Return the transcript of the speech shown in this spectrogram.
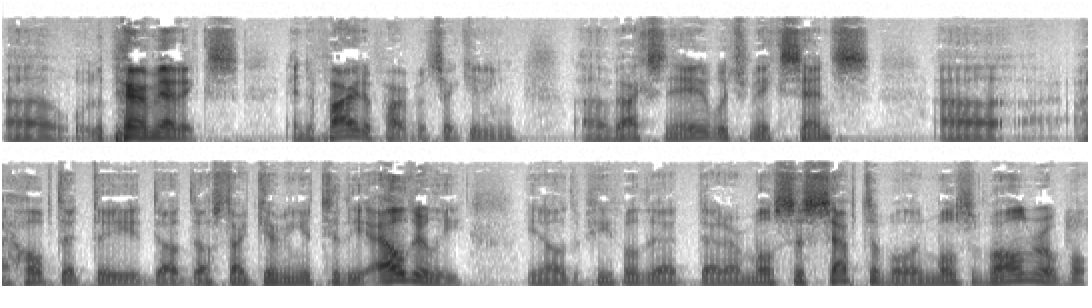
uh, the paramedics, and the fire departments are getting uh, vaccinated, which makes sense. I hope that they they'll, they'll start giving it to the elderly. You know, the people that, that are most susceptible and most vulnerable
